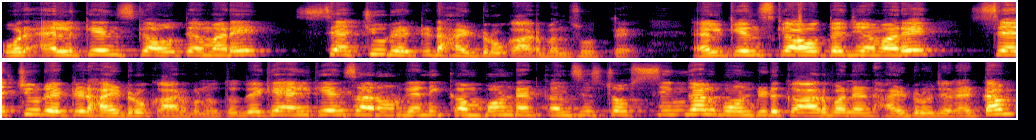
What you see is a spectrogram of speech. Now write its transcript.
और एल्केन्स क्या होते हैं? हमारे सेचुरेटेड हाइड्रोकार्बन होते हैं. एल्केन्स क्या होते हैं जी? हमारे सेचुरेटेड हाइड्रोकार्बन होते हैं। देखिए alkanes are organic compound that consist of single bonded carbon and hydrogen atom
